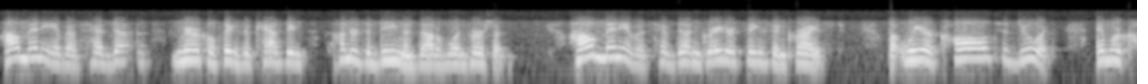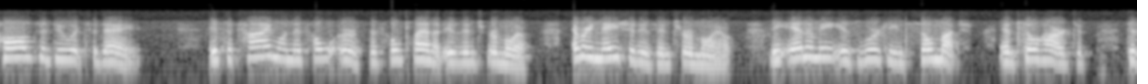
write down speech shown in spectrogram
How many of us had done miracle things of casting hundreds of demons out of one person? How many of us have done greater things than Christ? But we are called to do it, and we're called to do it today. It's a time when this whole earth, this whole planet is in turmoil. Every nation is in turmoil. The enemy is working so much and so hard to, to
